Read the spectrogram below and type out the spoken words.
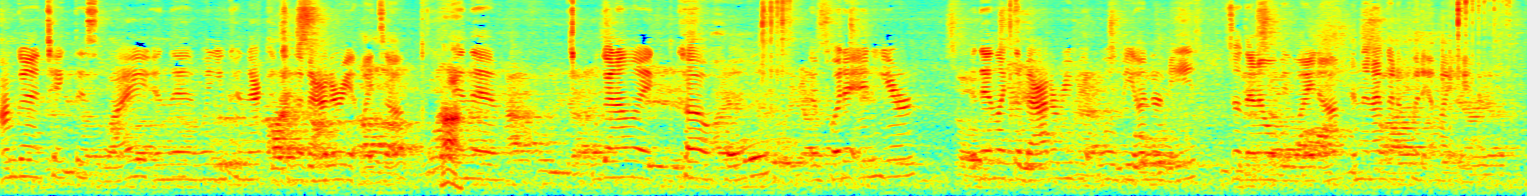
I'm gonna take this light and then when you connect it to the battery it lights up. Huh. And then we're gonna like cut a hole and put it in here. And then like the battery will be underneath so then it will be light up and then I'm gonna put it in my hair.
